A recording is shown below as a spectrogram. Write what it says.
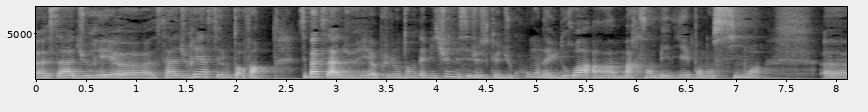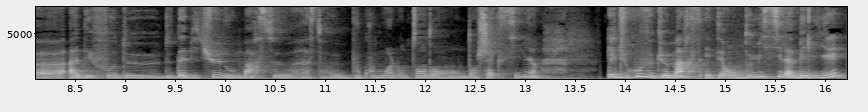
euh, ça, a duré, euh, ça a duré assez longtemps. Enfin, c'est pas que ça a duré euh, plus longtemps que d'habitude, mais c'est juste que du coup, on a eu droit à un Mars en bélier pendant 6 mois. à défaut de d'habitude où Mars reste beaucoup moins longtemps dans, chaque signe. Et du coup, vu que Mars était en domicile à bélier,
